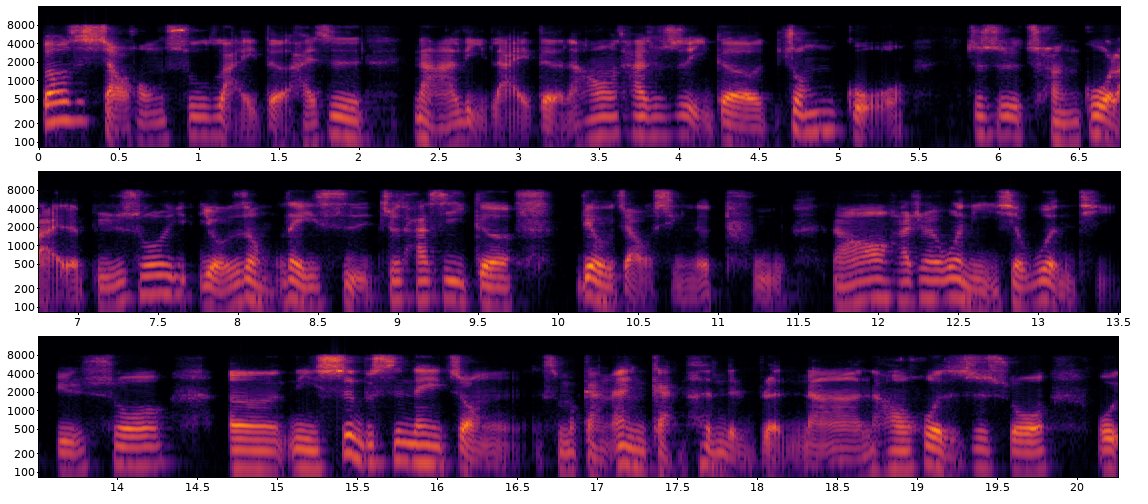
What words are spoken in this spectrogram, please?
不知道是小红书来的还是哪里来的，然后它就是一个中国。就是传过来的，比如说有这种类似，就它是一个六角形的图，然后他就会问你一些问题，比如说，呃，你是不是那种什么敢爱敢恨的人呐？然后或者是说我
